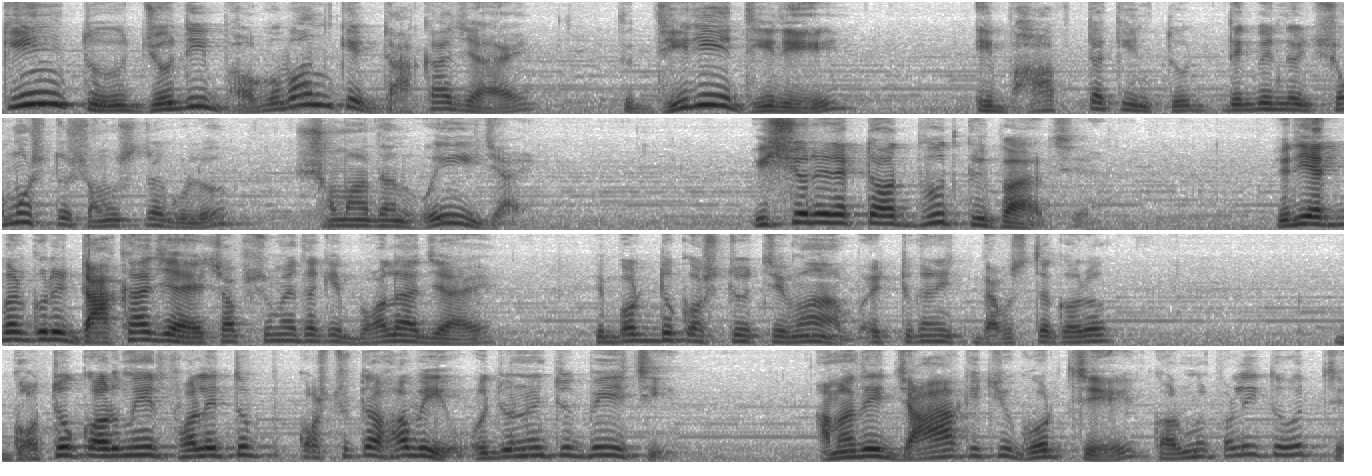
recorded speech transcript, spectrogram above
কিন্তু যদি ভগবানকে ডাকা যায়, তো ধীরে ধীরে এই ভাবটা কিন্তু, দেখবেন ওই সমস্ত সমস্যাগুলো সমাধান হয়েই যায়। ঈশ্বরের একটা অদ্ভুত কৃপা আছে। যদি একবার করে ডাকা যায়, সবসময় তাকে বলা যায়, যে বড্ড কষ্ট হচ্ছে, মা, একটুখানি ব্যবস্থা করো। গত কর্মের ফলে তো কষ্টটা হবেই, ওই জন্যই তো পেয়েছি। আমাদের যা কিছু ঘটছে, কর্মের ফলেই তো হচ্ছে।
